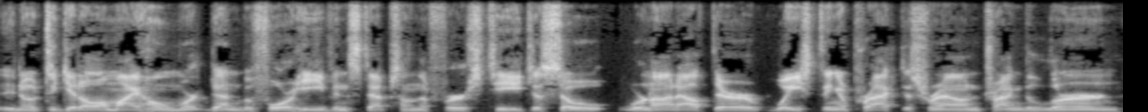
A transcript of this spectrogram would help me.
you know, to get all my homework done before he even steps on the first tee, just so we're not out there wasting a practice round trying to learn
